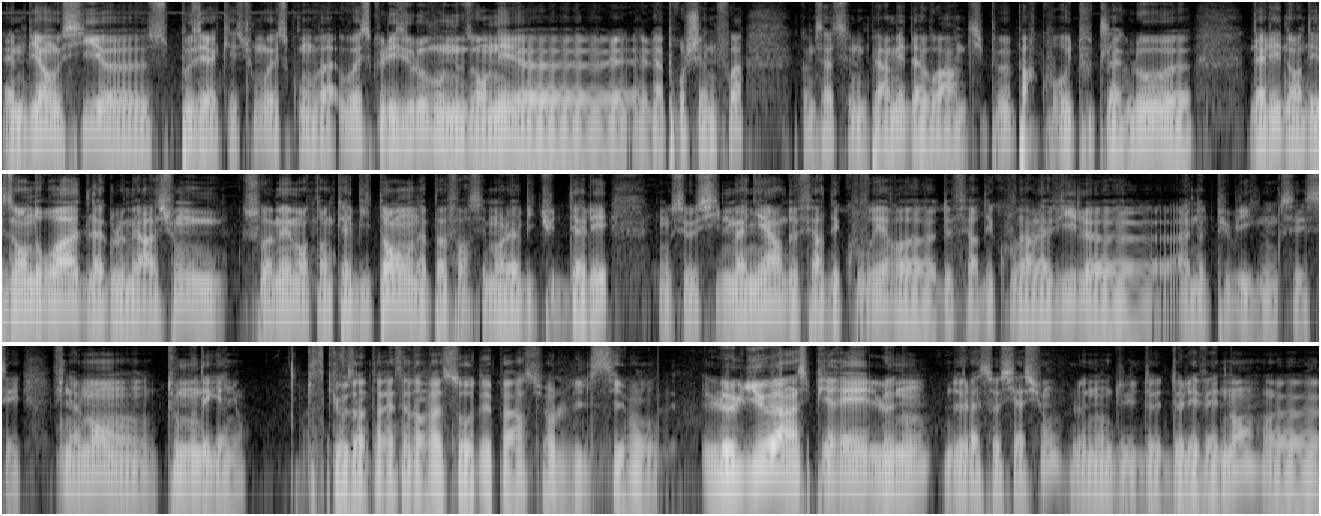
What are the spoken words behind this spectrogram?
aime bien aussi euh, se poser la question où est-ce qu'on va, où est-ce que les îlots vont nous emmener la prochaine fois? Comme ça, ça nous permet d'avoir un petit peu parcouru toute l'agglo, d'aller dans des endroits de l'agglomération où soi-même en tant qu'habitant, on n'a pas forcément l'habitude d'aller. Donc c'est aussi une manière de faire découvrir, de faire découvrir la ville à notre public. Donc c'est finalement tout le monde est gagnant. Qu'est-ce qui vous intéressait dans l'assaut au départ sur l'île Simon Le lieu a inspiré le nom de l'association, le nom de, l'événement. Euh,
